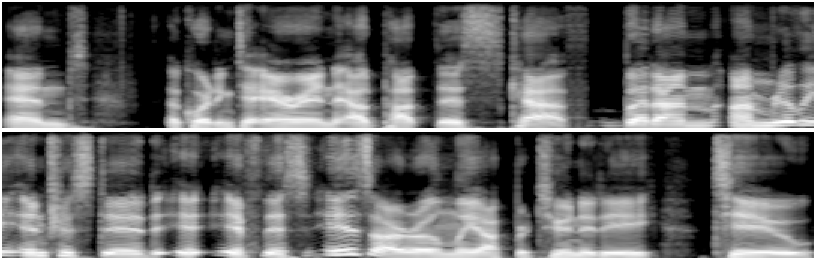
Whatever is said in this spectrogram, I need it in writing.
and according to Aaron, out popped this calf. But I'm I'm really interested if this is our only opportunity to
